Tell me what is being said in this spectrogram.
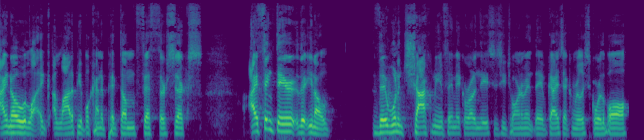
I know like a lot of people kind of picked them fifth or sixth. I think they're, they're, you know, they wouldn't shock me if they make a run in the ACC tournament. They have guys that can really score the ball.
